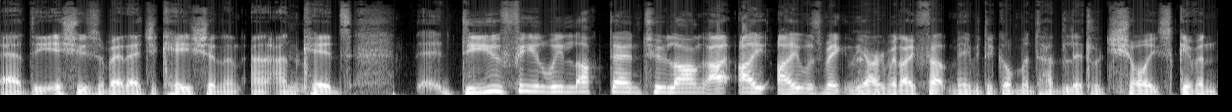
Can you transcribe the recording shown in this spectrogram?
uh, the issues about education and, and, and kids do you feel we locked down too long? I, I, I was making the argument I felt maybe the government had little choice given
